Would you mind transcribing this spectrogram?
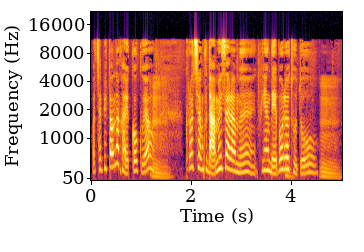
어차피 떠나갈 거고요. 음, 그렇지 않고 남을 사람은 그냥 내버려둬도 음,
